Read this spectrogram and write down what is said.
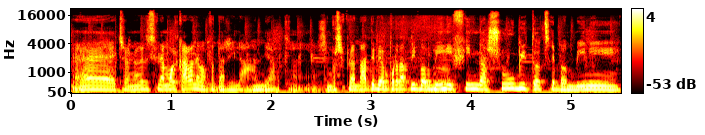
è- cioè noi destindiamo al carro andiamo a Fantasilandia, cioè, siamo sempre andati, abbiamo portato i bambini fin da subito, cioè i bambini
